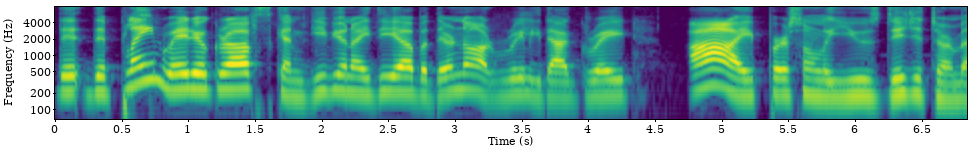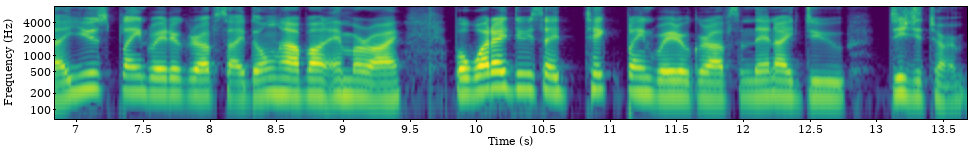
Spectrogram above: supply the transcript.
The, the plain radiographs can give you an idea, but they're not really that great. I personally use Digatherm. I use plain radiographs. I don't have an MRI. But what I do is I take plain radiographs and then I do Digatherm,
